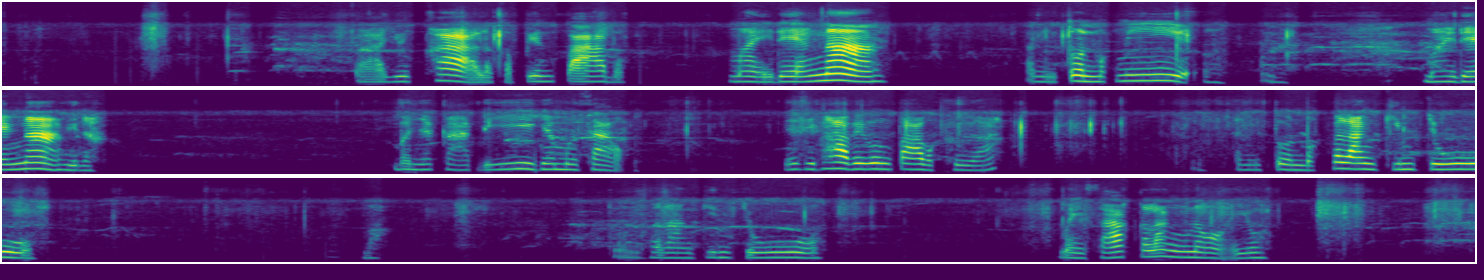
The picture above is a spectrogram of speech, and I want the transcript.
ปลาอยู่ค่าแล้วก็เป็นปลาบอกใหม่แดงหน้า อันนี้ต้นมักมีใหม่แดงหน้าพี่นะบรรยากาศดียามมือสาร์เดี๋ยวสิพาไปเบิ่งปลาบักเขือ อันนี้ต้นบักฝรั่งกิมจู ต้นพลังกินจู ไม่ซักกำลังหน่อยอยู่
